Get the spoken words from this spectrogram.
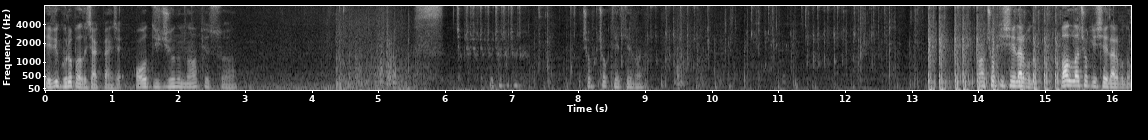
evi grup alacak bence. O Dicu'num ne yapıyorsun? Çok çok çok çok çok çok çok. Çok çok tehlikeli bu. Ha çok iyi şeyler buldum. Vallahi çok iyi şeyler buldum.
